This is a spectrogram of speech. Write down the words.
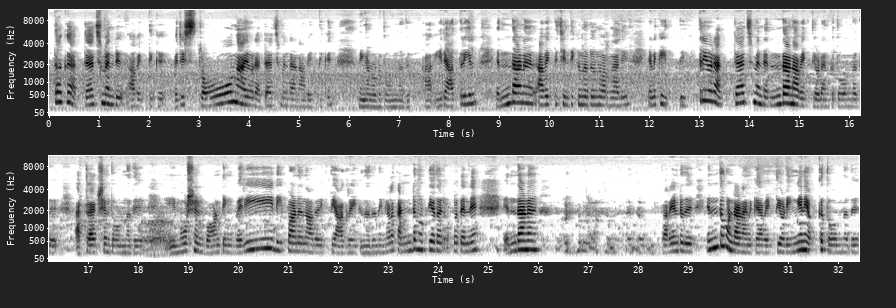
അത്രയ്ക്ക് അറ്റാച്ച്മെന്റ് ആ വ്യക്തിക്ക് വെരി സ്ട്രോങ് ആയ ഒരു അറ്റാച്ച്മെന്റാണ് ആ വ്യക്തിക്ക് നിങ്ങളോട് തോന്നുന്നത്. ഈ രാത്രിയിൽ എന്താണ് ആ വ്യക്തി ചിന്തിക്കുന്നത് എന്ന് പറഞ്ഞാൽ എനിക്ക് ഇത്രയൊരു അറ്റാച്ച്മെന്റ് എന്താണ് ആ വ്യക്തിയോട് എനിക്ക് തോന്നുന്നത്? അട്രാക്ഷൻ തോന്നുന്നത്? ഇമോഷൻ ബോണ്ടിങ് വെരി ഡീപ്പാണ് എന്ന് ആ വ്യക്തി ആഗ്രഹിക്കുന്നത്. നിങ്ങളെ കണ്ടുമുട്ടിയത് ഇപ്പോൾ തന്നെ എന്താണ് പറയേണ്ടത്? എന്തുകൊണ്ടാണ് എനിക്ക് ആ വ്യക്തിയോട് ഇങ്ങനെയൊക്കെ തോന്നുന്നത്?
